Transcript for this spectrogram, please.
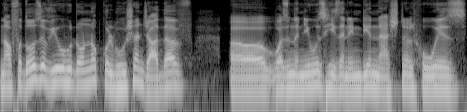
Now, for those of you who don't know, Kulbhushan Jadhav uh, was in the news. He's an Indian national who is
